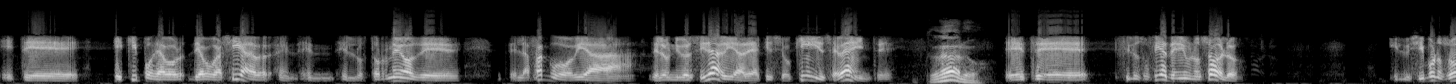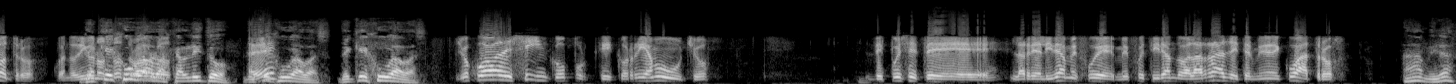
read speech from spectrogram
este equipos de, abogacía en, en, los torneos de, de la facu había de la universidad había de aquello 15, 20? Claro. Este filosofía tenía uno solo. Y lo hicimos nosotros. Cuando digo ¿De qué jugabas, Carlito? ¿De qué ¿Eh? jugabas? ¿De qué jugabas? Yo jugaba de cinco porque corría mucho. Después este la realidad me fue me fue tirando a la raya y terminé de cuatro. Ah, mira.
